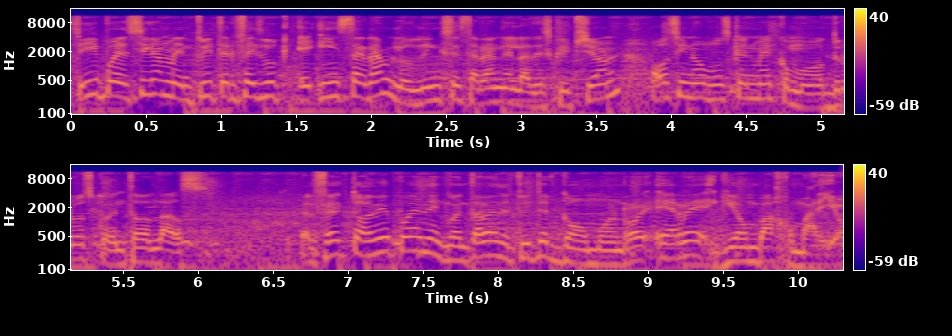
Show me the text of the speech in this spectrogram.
Sí, pues síganme en Twitter, Facebook e Instagram. Los links estarán en la descripción. O si no, búsquenme como Drusco en todos lados. Perfecto, a mí me pueden encontrar en el Twitter como Monroy R-Mario.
